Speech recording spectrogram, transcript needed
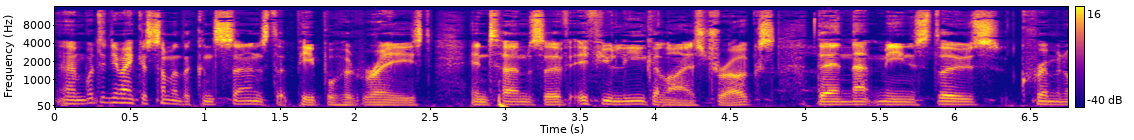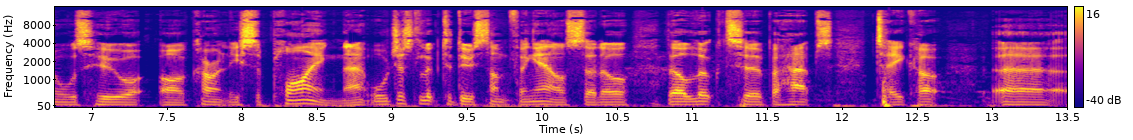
And what did you make of some of the concerns that people had raised in terms of if you legalise drugs, then that means those criminals who are currently supplying that will just look to do something else. So they'll they'll look to perhaps take up uh,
